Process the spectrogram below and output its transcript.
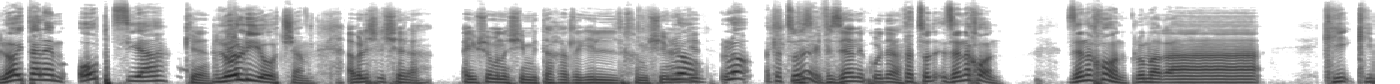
לא הייתה להם אופציה כן. לא להיות שם. אבל יש לי שאלה, היו שם אנשים מתחת לגיל 50 לא, נגיד? לא, אתה צודק. וזה- וזה הנקודה. אתה צודק, זה נכון. זה נכון. כלומר, ה... כי, כי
